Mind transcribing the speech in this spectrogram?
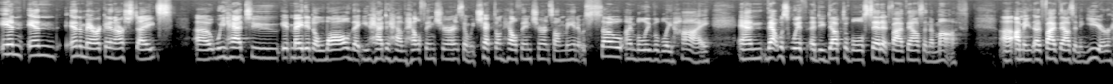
in, in, in America, in our states, uh, we had to, it made it a law that you had to have health insurance, and we checked on health insurance on me, and it was so unbelievably high. And that was with a deductible set at 5000 a month uh, I mean, at 5000 a year.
